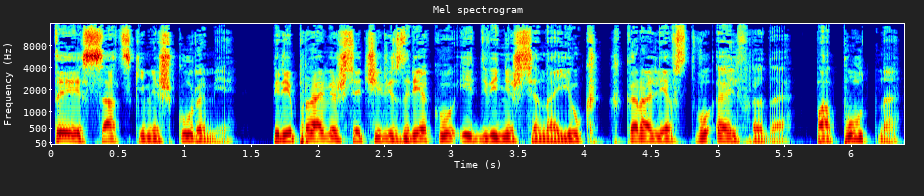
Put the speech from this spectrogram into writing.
Ты с адскими шкурами переправишься через реку и двинешься на юг к королевству Эльфреда, попутно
